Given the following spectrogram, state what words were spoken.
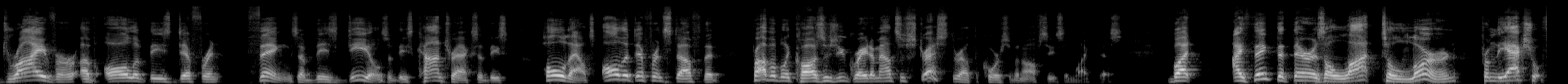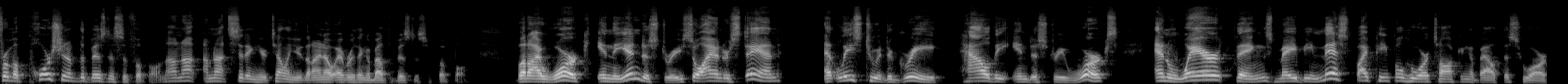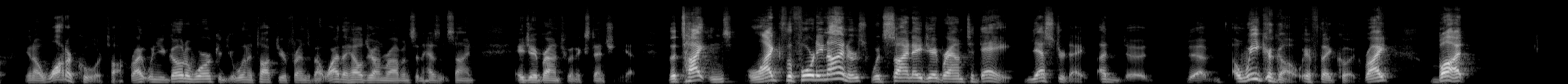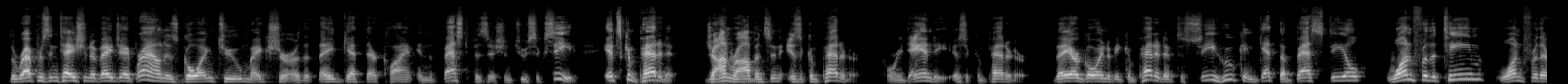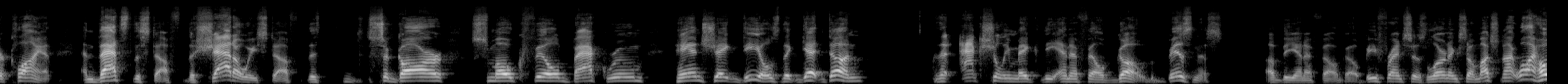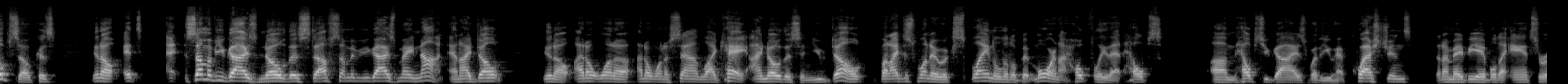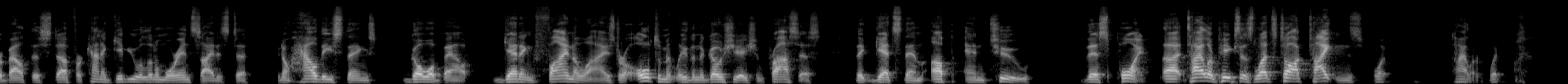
driver of all of these different things, of these deals, of these contracts, of these holdouts, all the different stuff that probably causes you great amounts of stress throughout the course of an offseason like this. But I think that there is a lot to learn from the actual from a portion of the business of football. Now I'm not I'm not sitting here telling you that I know everything about the business of football, but I work in the industry so I understand at least to a degree how the industry works and where things may be missed by people who are talking about this, who are, you know, water cooler talk, right? When you go to work and you want to talk to your friends about why the hell Jon Robinson hasn't signed AJ Brown to an extension yet. The Titans, like the 49ers, would sign AJ Brown today, yesterday, a, uh, a week ago, if they could, right? But the representation of AJ Brown is going to make sure that they get their client in the best position to succeed. It's competitive. Jon Robinson is a competitor. Tory Dandy is a competitor. They are going to be competitive to see who can get the best deal, one for the team, one for their client. And that's the stuff, the shadowy stuff, the cigar smoke filled backroom handshake deals that get done that actually make the NFL go, the business of the NFL go. B French says learning so much tonight. Well, I hope so because you know it's eh, some of you guys know this stuff, some of you guys may not, and I don't you know, I don't want to I don't want to sound like, "Hey, I know this and you don't," but I just want to explain a little bit more and I hopefully that helps um, helps you guys whether you have questions that I may be able to answer about this stuff or kind of give you a little more insight as to, you know, how these things go about getting finalized or ultimately the negotiation process that gets them up and to this point. Uh, Tyler Peak says, "Let's talk Titans." What Tyler, what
